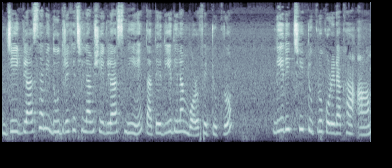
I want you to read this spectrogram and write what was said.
যে গ্লাসে আমি দুধ রেখেছিলাম, সেই গ্লাস নিয়ে তাতে দিয়ে দিলাম বরফের টুকরো। দিয়ে দিচ্ছি টুকরো করে রাখা আম।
